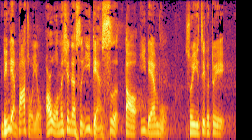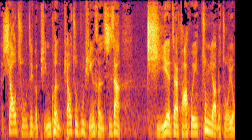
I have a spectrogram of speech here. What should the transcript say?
零点八左右，而我们现在是一点四到一点五，所以这个对消除这个贫困、漂出不平衡，实际上企业在发挥重要的作用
